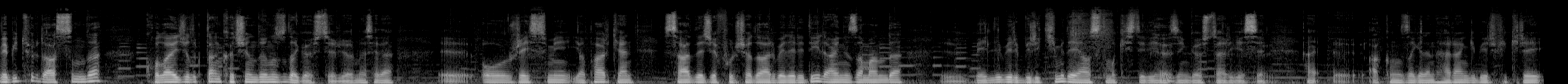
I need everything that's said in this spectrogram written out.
Ve bir tür de aslında kolaycılıktan kaçındığınızı da gösteriyor. Mesela e, o resmi yaparken sadece fırça darbeleri değil aynı zamanda belli bir birikimi de yansıtmak istediğinizin evet. göstergesi. Ha, e, aklınıza gelen herhangi bir fikri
